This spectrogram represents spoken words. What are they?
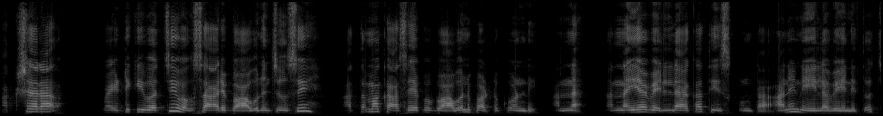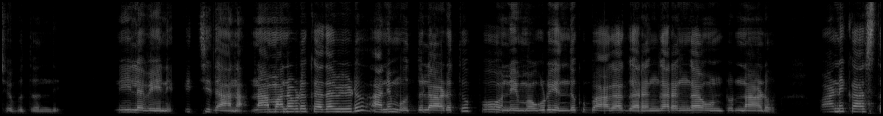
అక్షర బయటికి వచ్చి ఒకసారి బాబుని చూసి అత్తమ్మ కాసేపు బాబుని పట్టుకోండి అన్న కన్నయ్య వెళ్ళాక తీసుకుంటా అని నీలవేణితో చెబుతుంది. నీలవేణి పిచ్చిదాన నా మనవడు కదా వీడు అని ముద్దులాడుతూ పో నీ మొగుడు ఎందుకు బాగా గరంగరంగా ఉంటున్నాడు? వాణ్ణి కాస్త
